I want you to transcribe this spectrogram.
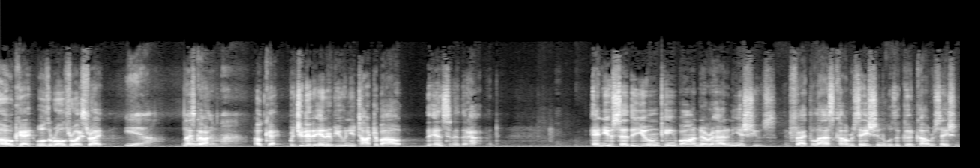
Oh, okay. Well, it was a Rolls Royce, right? Yeah. Nice car. Okay. But you did an interview and you talked about the incident that happened. And you said that you and King Von never had any issues. In fact, the last conversation was a good conversation.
